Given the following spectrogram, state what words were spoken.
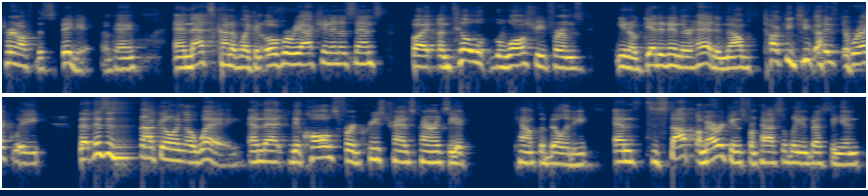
turn off the spigot. Okay. And that's kind of like an overreaction in a sense. But until the Wall Street firms, you know, get it in their head, and now I'm talking to you guys directly, that this is not going away, and that the calls for increased transparency, accountability, and to stop Americans from passively investing in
